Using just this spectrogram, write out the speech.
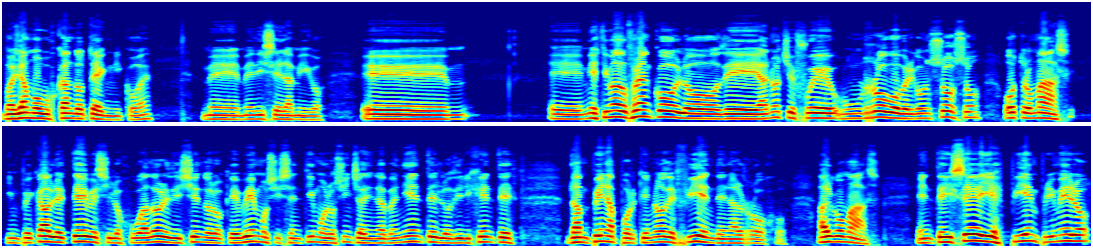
vayamos buscando técnico, ¿eh? me, me dice el amigo. Eh, eh, mi estimado Franco, lo de anoche fue un robo vergonzoso, otro más, impecable Tevez y los jugadores diciendo lo que vemos y sentimos los hinchas de Independiente, los dirigentes dan pena porque no defienden al rojo. Algo más, en TIC y Espien primero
